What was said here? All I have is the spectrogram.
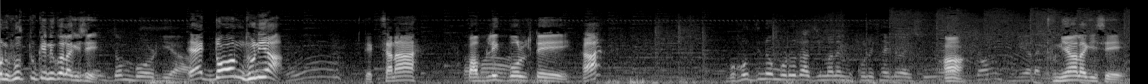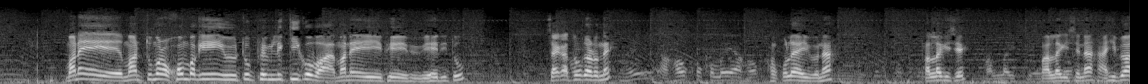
অনুভৱটো কেনেকুৱা লাগিছে? একদম বঢ়িয়া। একদম ধুনীয়া। দেখছা না পাব্লিক বলতে হা? বহুত দিনৰ মূৰত আজি মানে মুকলি ঠাইলৈ আহিছো। ধুনীয়া লাগে ধুনীয়া লাগিছে। মানে মানে তোমাৰ অসমবাসী ইউটিউব ফেমিলি কি ক'বা? মানে এই হেৰিটো জেগাটোৰ কাৰণে? আহক সকলোৱে আহক। সকলোৱে আহিব না? ভাল লাগিছে? ভাল লাগিছে। না? আহিবা।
